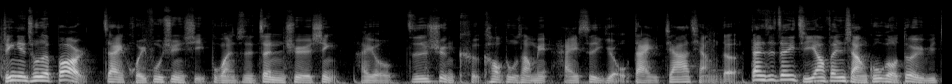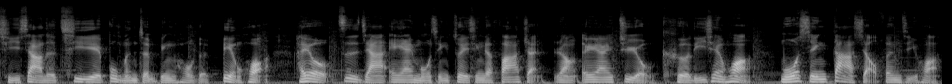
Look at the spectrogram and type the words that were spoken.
今年初的 Bard 在回复讯息，不管是正确性还有资讯可靠度上面，还是有待加强的。但是这一集要分享 Google 对于旗下的企业部门整并后的变化，还有自家 AI 模型最新的发展，让 AI 具有可离线化、模型大小分级化。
